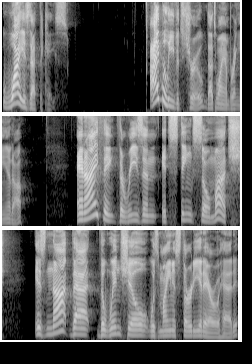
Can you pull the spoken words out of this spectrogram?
why is that the case? I believe it's true. That's why I'm bringing it up. And I think the reason it stings so much is not that the wind chill was minus 30 at Arrowhead.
